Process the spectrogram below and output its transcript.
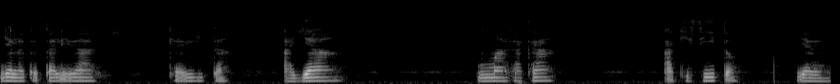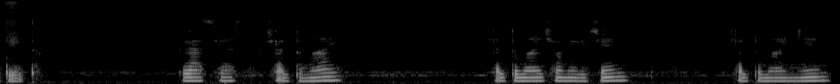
y a la totalidad que habita allá, más acá, aquícito y adentrito. Gracias, Shaltumay, Shaltumay Shaunegichen, Shaltumay Ñem,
